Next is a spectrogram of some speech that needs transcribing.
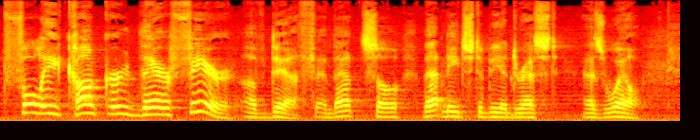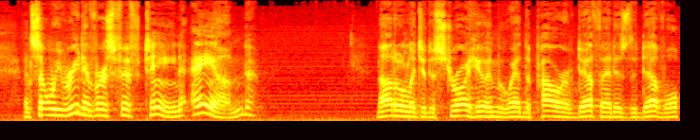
fully conquered their fear of death. And that so that needs to be addressed as well. And so we read in verse 15, and not only to destroy him who had the power of death, that is the devil,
